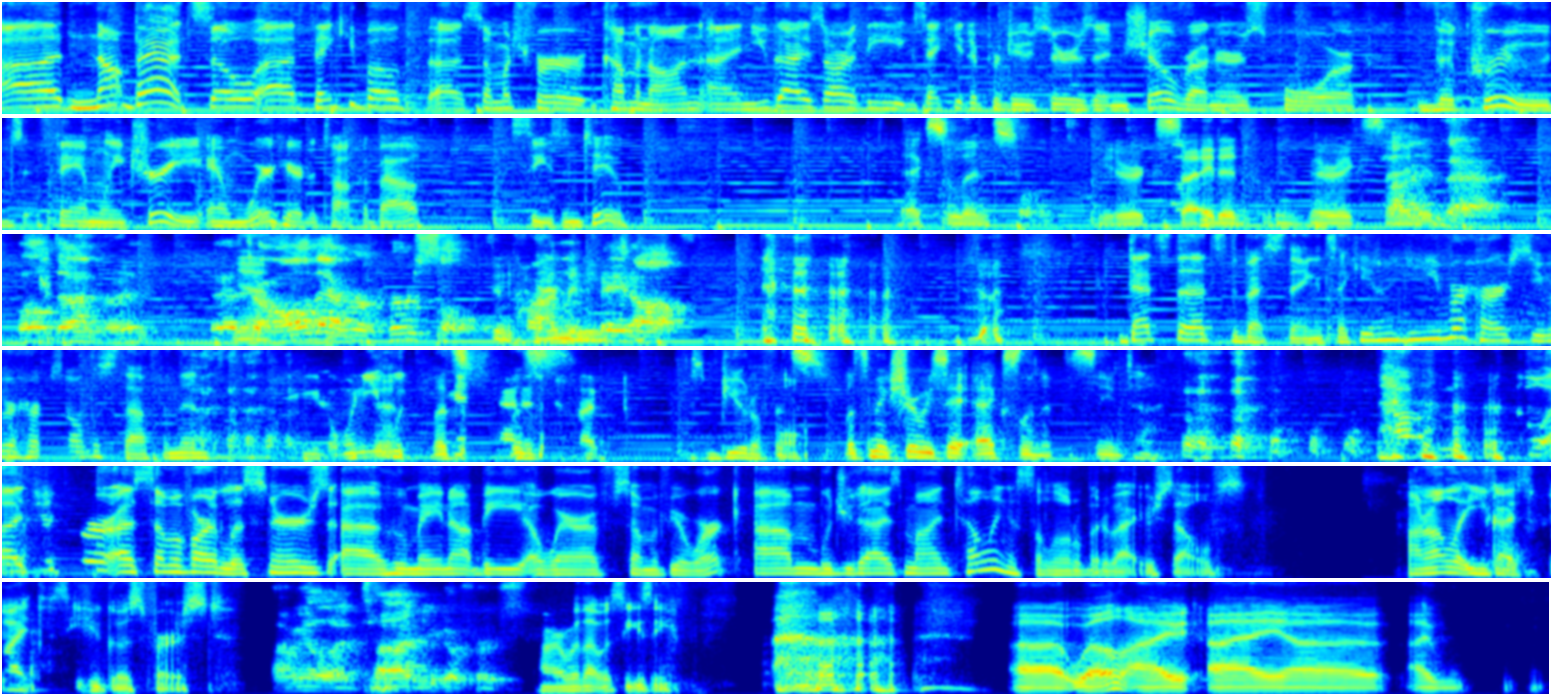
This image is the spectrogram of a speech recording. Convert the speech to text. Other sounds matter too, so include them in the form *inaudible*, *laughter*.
Uh, not bad. So, uh, thank you both uh, so much for coming on. And you guys are the executive producers and showrunners for The Croods Family Tree, and we're here to talk about season two. Excellent. We're excited. We're very Time excited. that. Well done, right? After Yeah. all that rehearsal, In it harmony. paid off. *laughs* That's the, that's the best thing. It's like you know you rehearse, you rehearse all the stuff, and then *laughs* you know, when you Yeah, let's- that, it's, let's- just like, it's beautiful. let's, let's make sure we say excellent at the same time. *laughs* Um, so, uh, just for uh, some of our listeners uh, who may not be aware of some of your work, um, would you guys mind telling us a little bit about yourselves? And I'll let you guys fight to see who goes first. I'm gonna let Todd. You go first. All right, well that was easy. *laughs* uh, well, I I uh, I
